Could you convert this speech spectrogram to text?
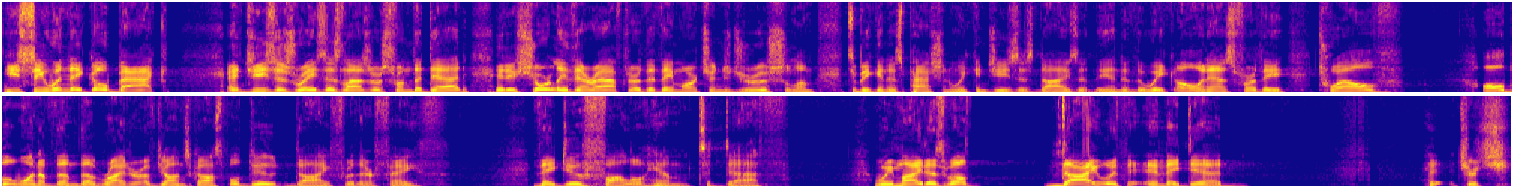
You see, when they go back and Jesus raises Lazarus from the dead, it is shortly thereafter that they march into Jerusalem to begin his Passion Week, and Jesus dies at the end of the week. Oh, and as for the 12, all but one of them, the writer of John's gospel, do die for their faith. They do follow him to death. We might as well die with it, and they did. Church,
